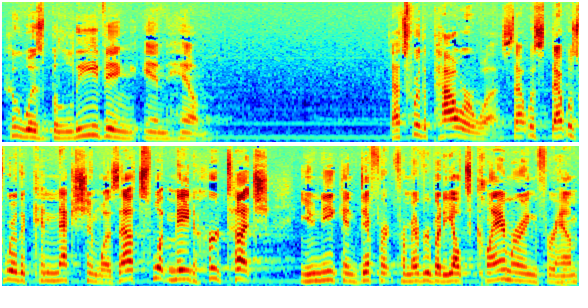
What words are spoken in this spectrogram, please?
who was believing in him. That's where the power was. That was, that was where the connection was. That's what made her touch unique and different from everybody else clamoring for him.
